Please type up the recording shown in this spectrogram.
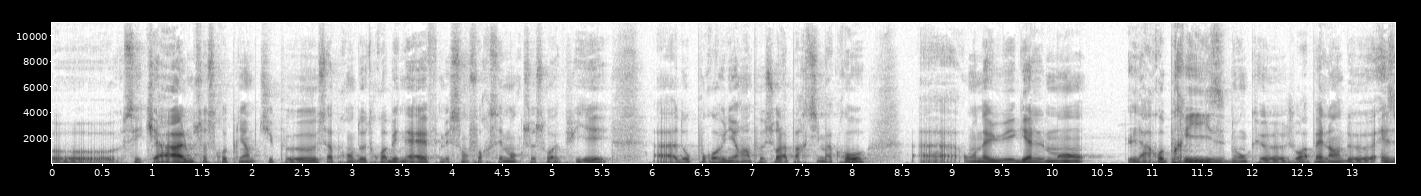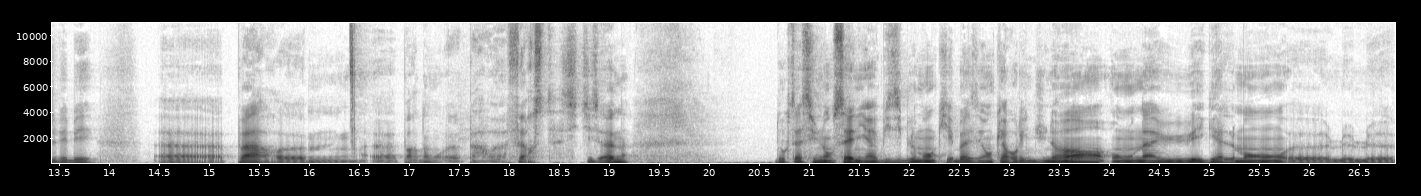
Euh, c'est calme, ça se replie un petit peu, ça prend 2-3 bénéfices, mais sans forcément que ce soit appuyé. Euh, donc pour revenir un peu sur la partie macro, euh, on a eu également la reprise, donc je vous rappelle, hein, de SVB par, pardon, par First Citizen. Donc ça c'est une enseigne visiblement qui est basée en Caroline du Nord. On a eu également le le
